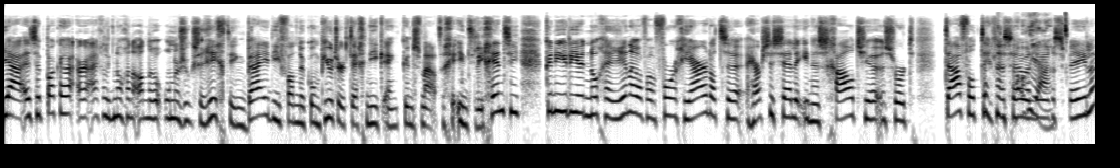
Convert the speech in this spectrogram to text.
Ja, en ze pakken er eigenlijk nog een andere onderzoeksrichting bij, die van de computertechniek en kunstmatige intelligentie. Kunnen jullie je nog herinneren van vorig jaar dat ze hersencellen in een schaaltje een soort tafeltennis hebben oh, ja. leren spelen?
